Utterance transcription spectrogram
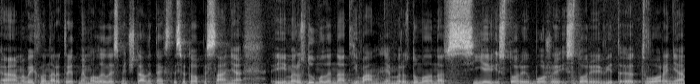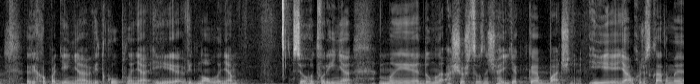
е, ми виїхали на ретрит, ми молились, ми читали тексти Святого Писання, і ми роздумали над Євангелієм, ми роздумали над всією історією, Божою історією від е, творення, гріхопадіння, відкуплення і відновлення всього творіння, ми думали, а що ж це означає, яке бачення? І я вам хочу сказати, ми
